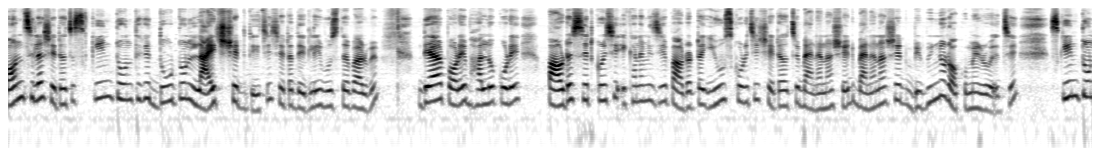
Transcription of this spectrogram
কনসিলার সেটা হচ্ছে স্কিন টোন থেকে দু টোন লাইট শেড দিয়েছি, সেটা দেখলেই বুঝতে পারবে। দেওয়ার পরে ভালো করে পাউডার সেট করেছি। এখানে আমি যে পাউডারটা ইউজ করেছি, সেটা হচ্ছে ব্যানানা শেড। ব্যানানা শেড বিভিন্ন রকমের রয়েছে। স্কিন টোন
